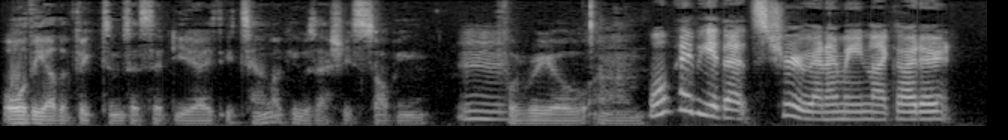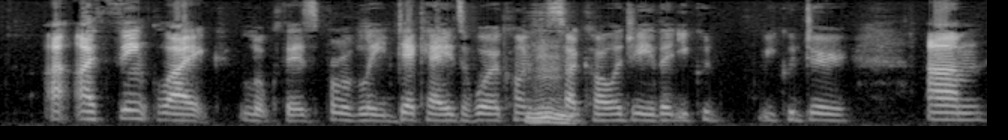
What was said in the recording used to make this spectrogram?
All the other victims had said, yeah, it, it sounded like he was actually sobbing for real. Um, Well, maybe that's true. And I mean, like, I don't. I, I think, like, look, there's probably decades of work on his psychology that you could you could do. Um,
